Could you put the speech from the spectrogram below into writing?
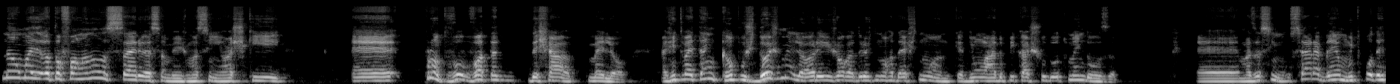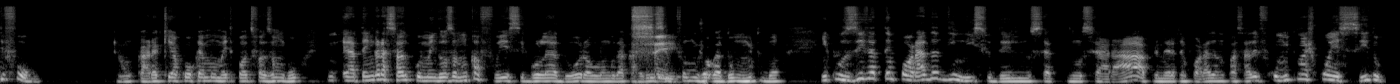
Não, mas eu tô falando sério essa mesmo. Assim, eu acho que. É... Pronto, vou, vou até deixar melhor. A gente vai estar em campo os dois melhores jogadores do Nordeste no ano, que é de um lado o Pikachu do outro Mendoza. É... Mas assim, o Ceará ganha muito poder de fogo. É um cara que a qualquer momento pode fazer um gol. É até engraçado, porque o Mendoza nunca foi esse goleador ao longo da carreira, Sim. ele sempre foi um jogador muito bom. Inclusive, a temporada de início dele no, Ce no Ceará, a primeira temporada ano passado, ele ficou muito mais conhecido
